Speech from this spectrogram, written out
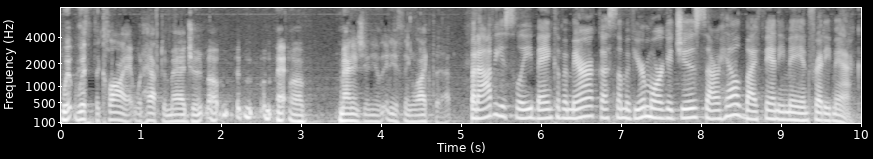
with, with the client would have to manage, uh, uh, manage any, anything like that. But obviously, Bank of America, some of your mortgages are held by Fannie Mae and Freddie Mac.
